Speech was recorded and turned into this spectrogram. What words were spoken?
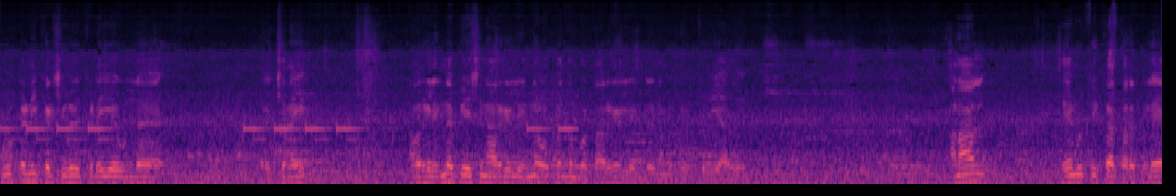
கூட்டணி கட்சிகளுக்கிடையே உள்ள பிரச்சனை. அவர்கள் என்ன பேசினார்கள் என்ன ஒப்பந்தம் போட்டார்கள் என்று நமக்கு தெரியாது. ஆனால் தேமுதிக தரப்பிலே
